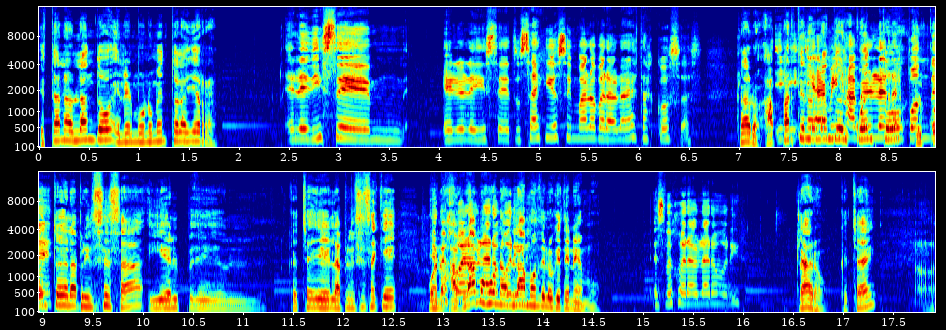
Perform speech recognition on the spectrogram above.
Están hablando en el monumento a la guerra. Él le dice... mm, Él le dice, tú sabes que yo soy malo para hablar de estas cosas. Claro, aparte y hablando del cuento, el cuento de la princesa y el, el- ¿cachai? la princesa que, bueno, hablamos o no hablamos de lo que tenemos. Es mejor hablar o morir. Claro, ¿cachai? Oh,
